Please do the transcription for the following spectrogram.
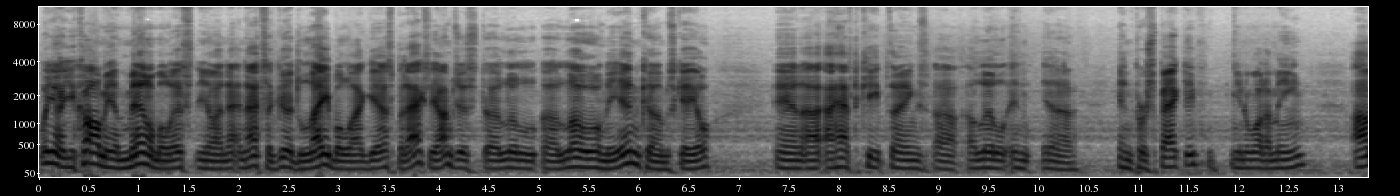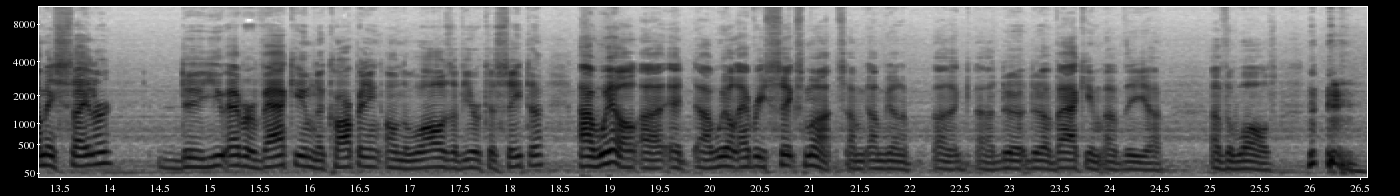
Well, you know, you call me a minimalist, you know, and, and that's a good label, I guess, but actually I'm just a little uh, low on the income scale, and I, I have to keep things uh, a little in, uh, in perspective, you know what I mean? Amish Sailor, do you ever vacuum the carpeting on the walls of your casita? I will. Uh, it, I will every six months. I'm, I'm going to uh, uh, do do a vacuum of the of the walls.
